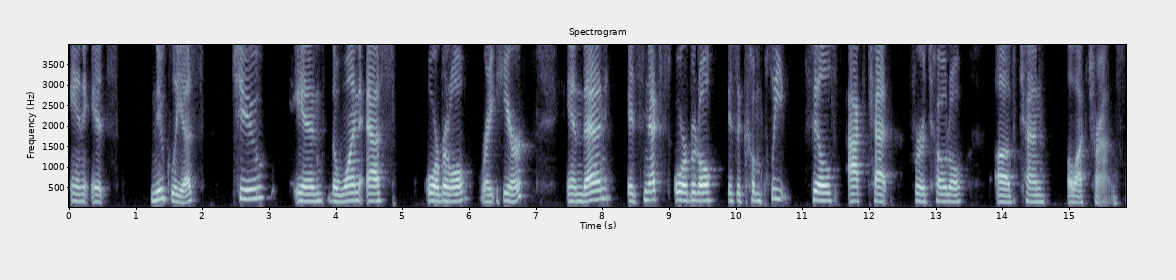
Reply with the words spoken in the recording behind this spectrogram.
in its nucleus, two in the 1s orbital right here. And then its next orbital is a complete filled octet for a total of 10 electrons.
